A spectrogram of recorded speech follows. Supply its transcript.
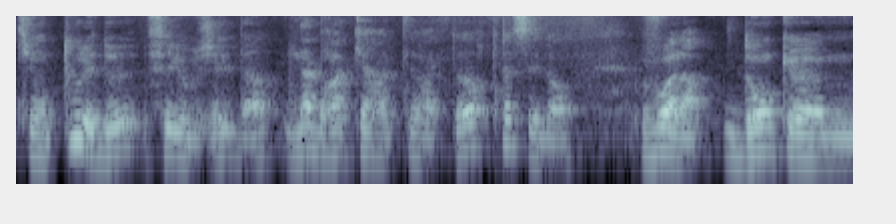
qui ont tous les deux fait l'objet d'un acteur précédent. Voilà, donc euh,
